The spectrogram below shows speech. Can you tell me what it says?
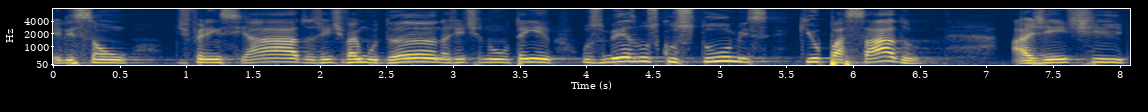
eles são diferenciados, a gente vai mudando, a gente não tem os mesmos costumes que o passado, a gente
